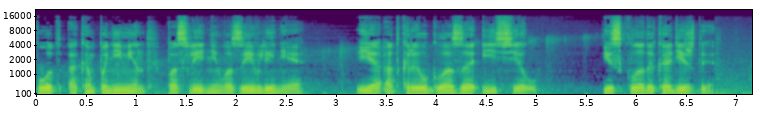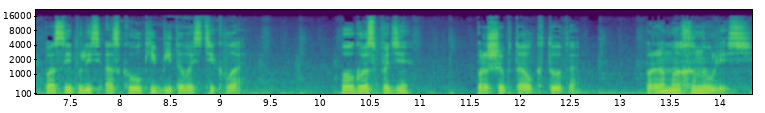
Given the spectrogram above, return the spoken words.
Под аккомпанемент последнего заявления я открыл глаза и сел. Из складок одежды посыпались осколки битого стекла. «О, Господи!» – прошептал кто-то. «Промахнулись».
